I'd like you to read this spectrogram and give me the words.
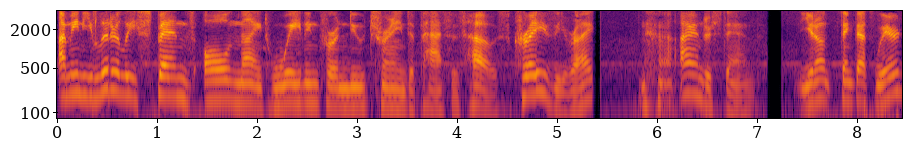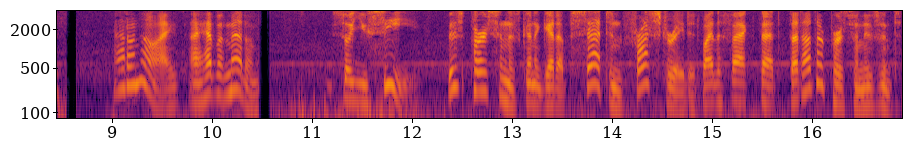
I mean, he literally spends all night waiting for a new train to pass his house. Crazy, right? I understand. You don't think that's weird? I don't know. I, I haven't met him. So you see, this person is going to get upset and frustrated by the fact that that other person isn't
